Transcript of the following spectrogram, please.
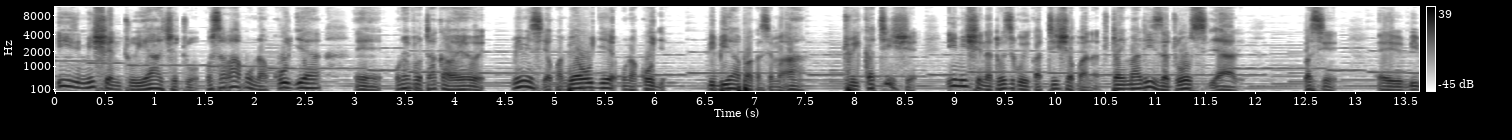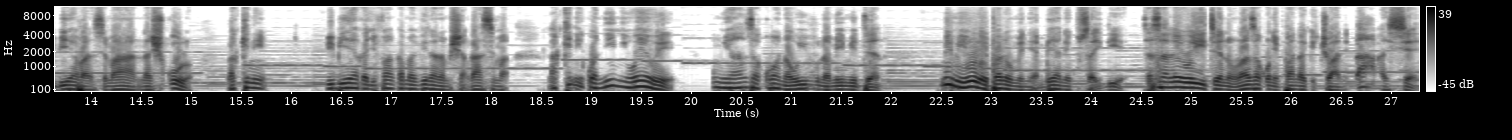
hii mission tuiache tu, kwa sababu unakuja eh, unavyotaka wewe. Mimi sijakwambia uje, unakuja. Bibi hapa akasema ah, tuikatishe hii mission, hatuwezi kuikatisha bwana, tutaimaliza tu, usijali. Basi e, bibi hapa anasema ah, nashukuru, lakini bibi akajifanya kama vile anamshangaa, sema lakini kwa nini wewe umeanza kuwa na wivu na mimi tena? Mimi yule pale umeniambia nikusaidie, sasa leo hii tena unaanza kunipanda kichwani. Ah, I say.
